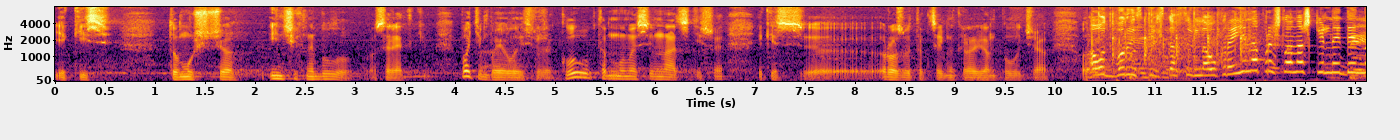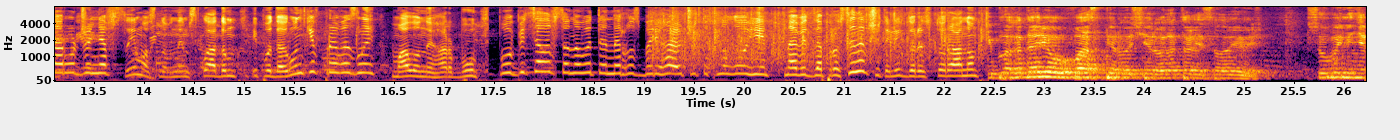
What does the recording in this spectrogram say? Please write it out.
якийсь, тому що інших не було осередків. Потім з'явився вже клуб, там номер 17, ще якийсь е, розвиток цей мікрорайон отримав. А от Бориспільська сильна Україна прийшла на шкільний день народження всім основним складом. І подарунків привезли мало не гарбу. Пообіцяли встановити енергозберігаючі технології. Навіть запросили вчителів до ресторану. Благодарю вас, в первую очередь, Анатолий Соловьевич, что вы меня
